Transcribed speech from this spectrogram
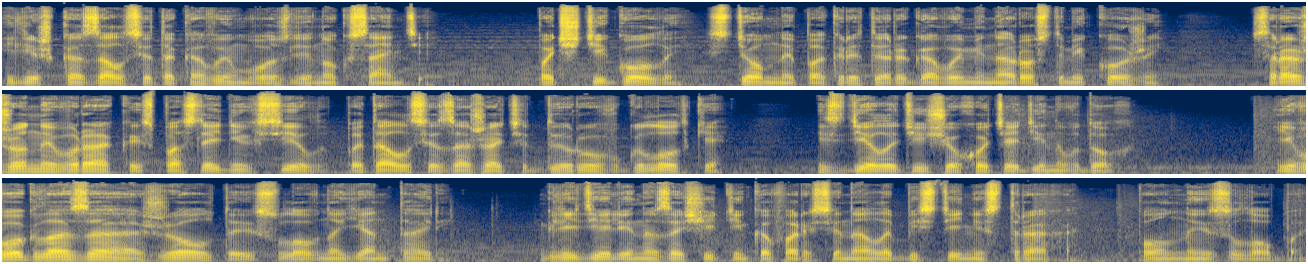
и лишь казался таковым возле ног Санти. Почти голый, с темной, покрытой роговыми наростами кожей, сраженный враг из последних сил пытался зажать дыру в глотке и сделать еще хоть один вдох. Его глаза, желтые, словно янтарь, глядели на защитников арсенала без тени страха, полные злобы.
